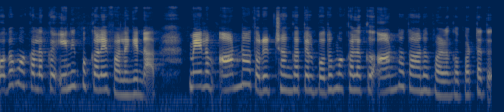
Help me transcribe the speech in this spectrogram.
பொதுமக்களுக்கு இனிப்புகளை வழங்கினார். மேலும் அண்ணா தொழிற்சங்கத்தில் பொதுமக்களுக்கு அன்னதானம் வழங்கப்பட்டது.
